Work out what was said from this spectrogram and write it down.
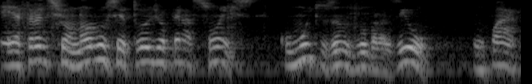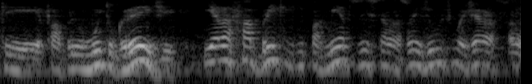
é tradicional no setor de operações, com muitos anos no Brasil, um parque fabril muito grande, e ela fabrica equipamentos e instalações de última geração.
